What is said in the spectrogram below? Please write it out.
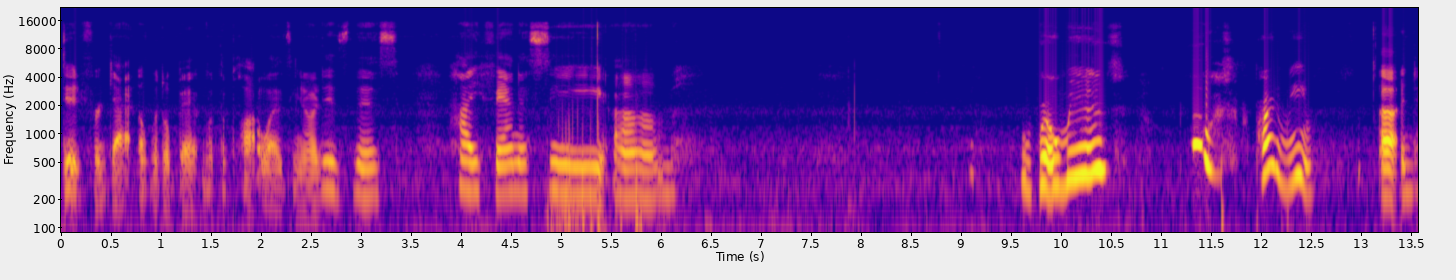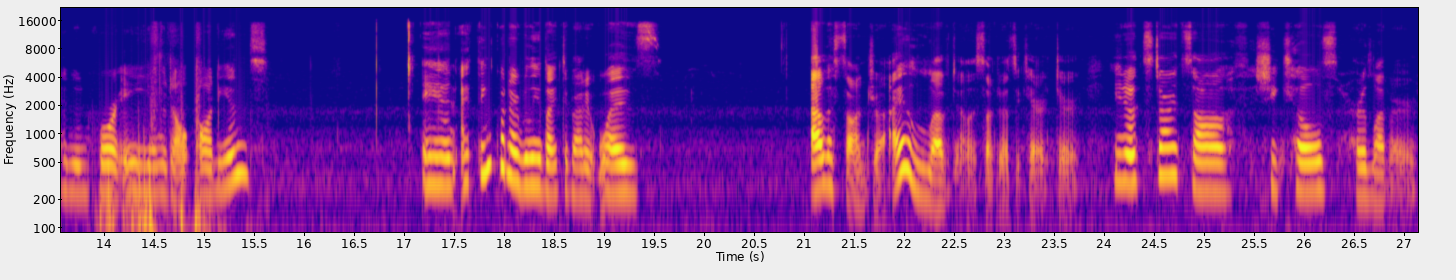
did forget a little bit what the plot was. You know, it is this high fantasy um, romance. Oh, pardon me uh, intended for a young adult audience. And I think what I really liked about it was Alessandra. I loved Alessandra as a character. You know, it starts off, she kills her lover.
